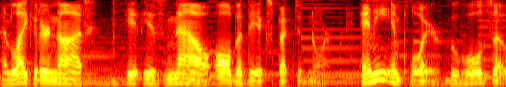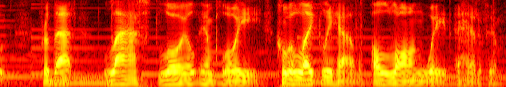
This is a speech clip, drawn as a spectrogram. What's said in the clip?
And like it or not, it is now all but the expected norm. Any employer who holds out for that last loyal employee who will likely have a long wait ahead of him.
